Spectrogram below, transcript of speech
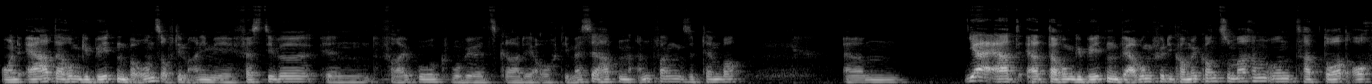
Und er hat darum gebeten, bei uns auf dem Anime Festival in Freiburg, wo wir jetzt gerade auch die Messe hatten, Anfang September, ähm, ja, er hat, er hat darum gebeten, Werbung für die Comic-Con zu machen und hat dort auch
